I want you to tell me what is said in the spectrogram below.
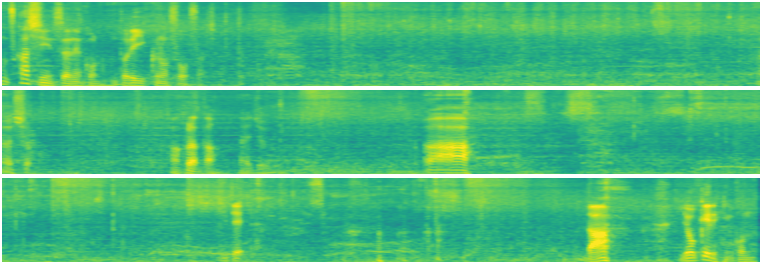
難しいんですよね、このドレイクの操作、ちょっと。よいしょ。あ、食らった？大丈夫。ああ。いて だ避けれへんこんなん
